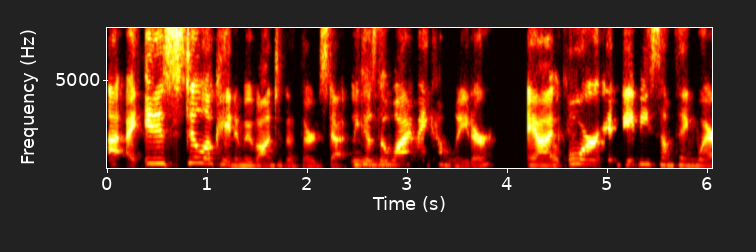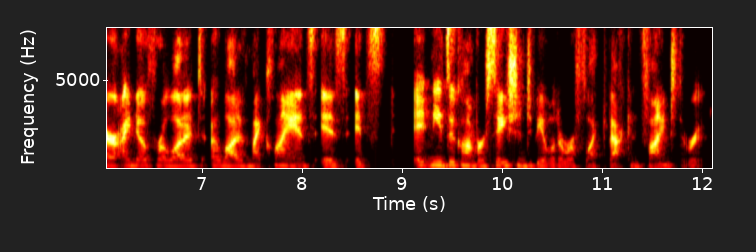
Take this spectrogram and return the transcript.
I, it is still okay to move on to the third step because mm. the why may come later and okay. or it may be something where i know for a lot of a lot of my clients is it's it needs a conversation to be able to reflect back and find the root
